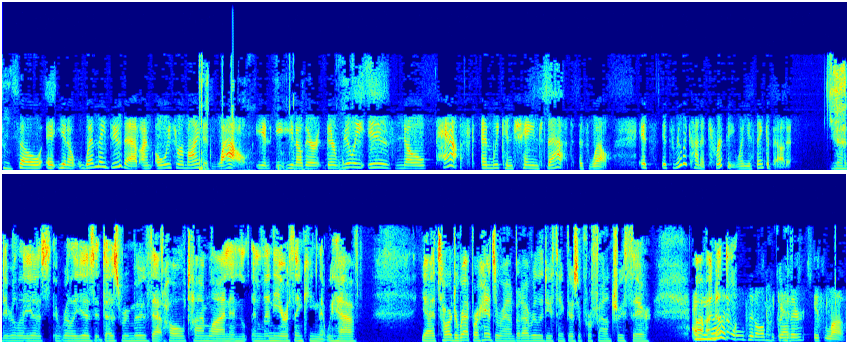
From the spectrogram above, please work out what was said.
Hmm. So, it, you know, when they do that, I'm always reminded, wow, you, you know, there, there really is no past and we can change that as well. It's, it's really kind of trippy when you think about it. Yeah, it really is. It really is. It does remove that whole timeline and, and linear thinking that we have yeah, it's hard to wrap our heads around, but I really do think there's a profound truth there. And uh, you know what holds it all no, together is love.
